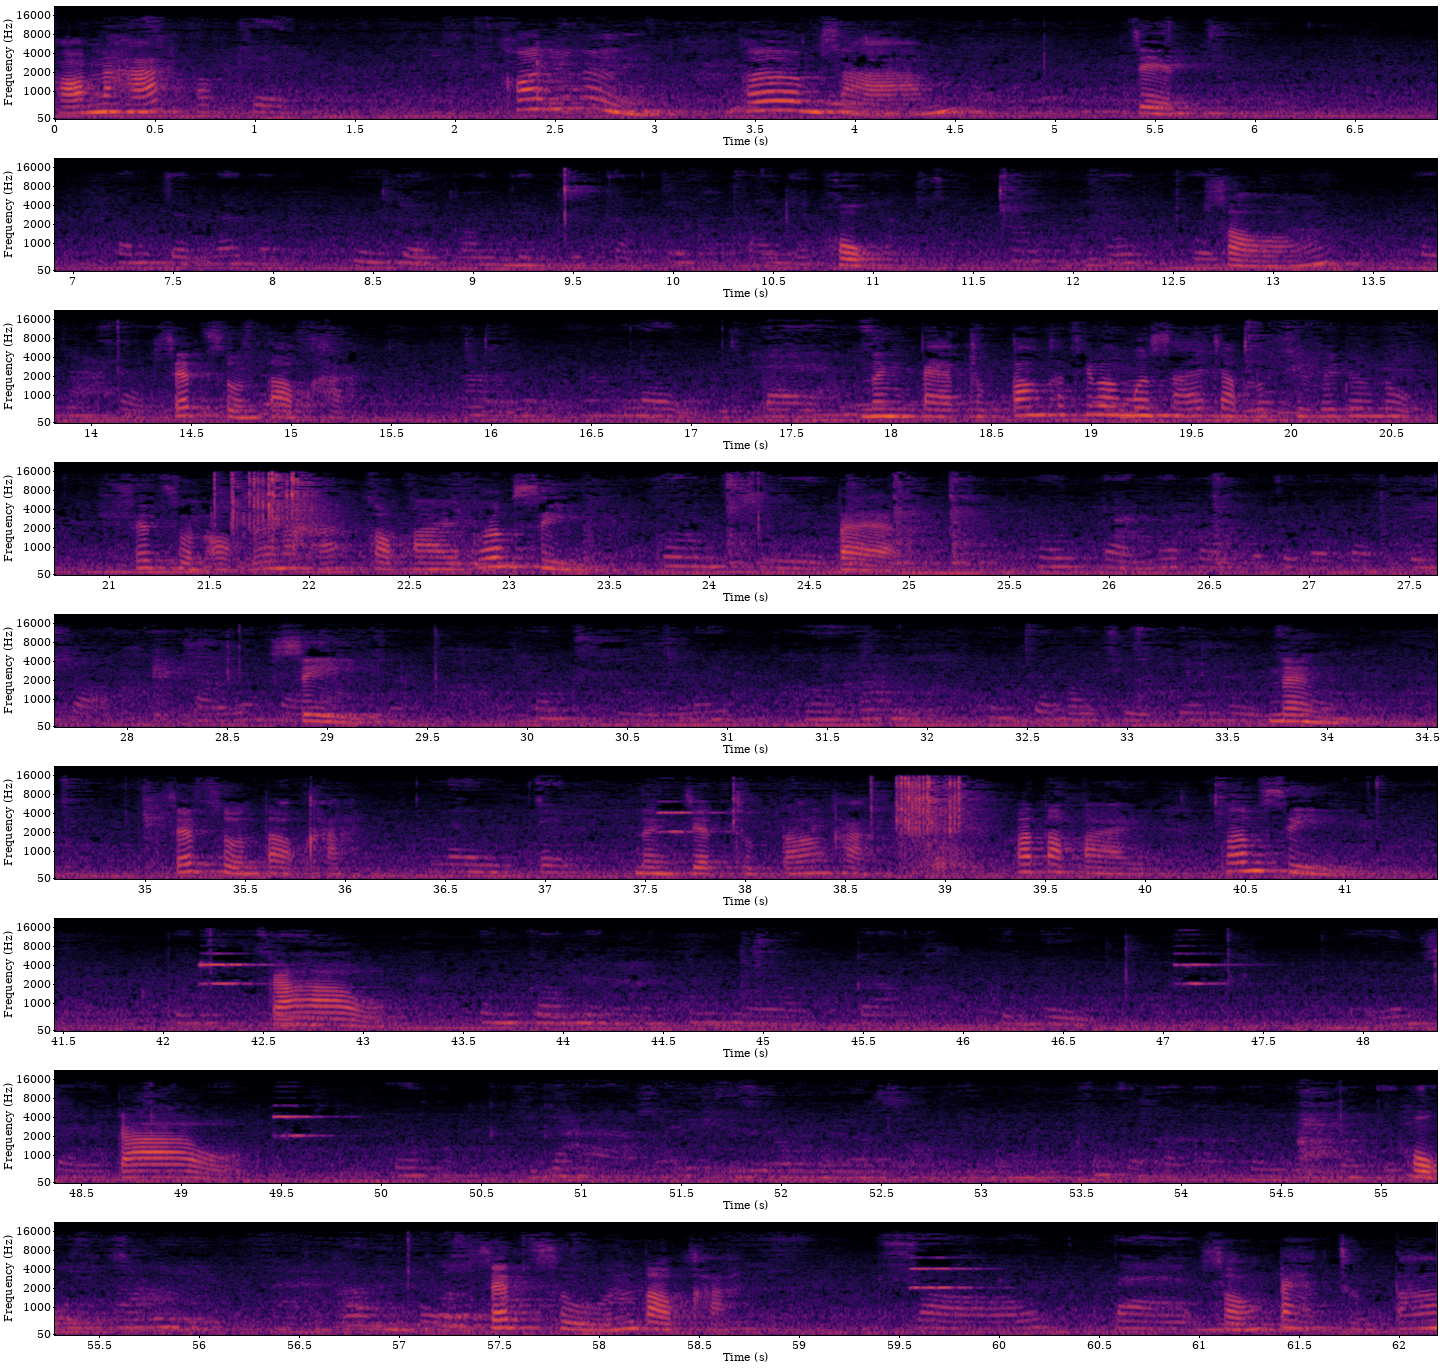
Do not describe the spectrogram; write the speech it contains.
พร้อมนะคะ โอเค ข้อที่หนึ่งเพิ่มสามเจ็ดท่านเจ็ดได้ไหมท่านเจ็ดกองเจ็ดที่จับที่ใส่ที่หกให้สองให้ที่ใส่เซตศูนย์ตอบค่ะหนึ่งแปดหนึ่งแปดถูกต้องค่ะที่วางมือซ้ายจับลูกคิดไว้ด้วยลูกเซตศูนย์ออกด้วยนะคะ ต่อไปเพิ่มสี่เพิ่มสี่แปดเพิ่มแปดนะคะก็จะมาแบบที่สองใส่ลงไป สี่ เพิ่มสี่ไม่เพิ่มห้าเพิ่มจะมาสี่เป็น หนึ่งหนึ่งเซตศูนย์ตอบค่ะหนึ่งเจ็ดหนึ่งเจ็ดถูกต้องค่ะ ข้อต่อไปเพิ่มสี่เพิ่มเก้าเพิ่มเก้าหนึ่งเพิ่มมาเก้าคือหนึ่งเริ่มใส่เก้าเพิ่มเก้าเพิ่มจากเก้าเป็นหนึ่งหกเพิ่มหกเซตศูนย์ตอบค่ะสองแปดสองแปดถูกต้องค่ะเก่ง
